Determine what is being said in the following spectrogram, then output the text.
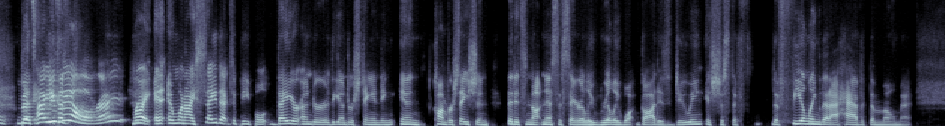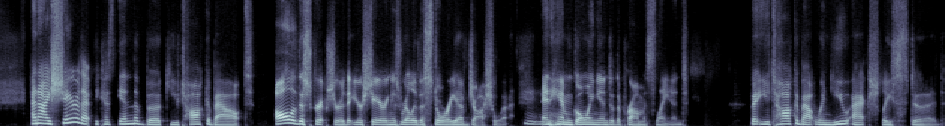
know? That's how you because, feel, right? Right. And, and when I say that to people, they are under the understanding in conversation that it's not necessarily really what God is doing. It's just the, the feeling that I have at the moment. And I share that because in the book, you talk about all of the scripture that you're sharing is really the story of Joshua Mhm. and him going into the promised land. But you talk about when you actually stood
